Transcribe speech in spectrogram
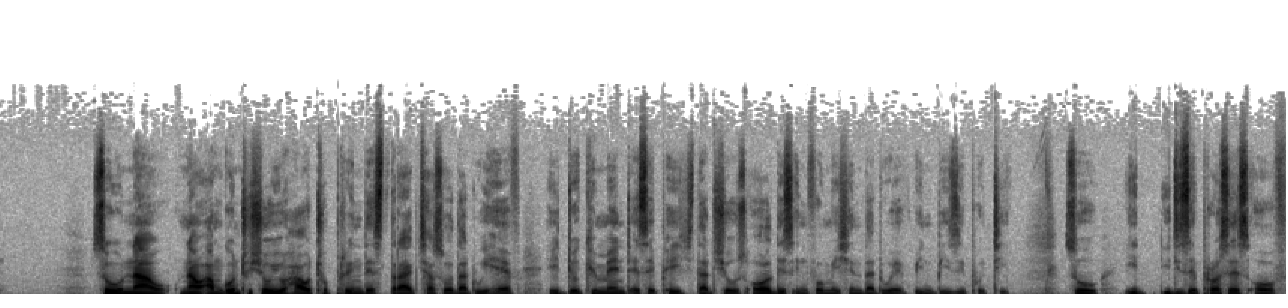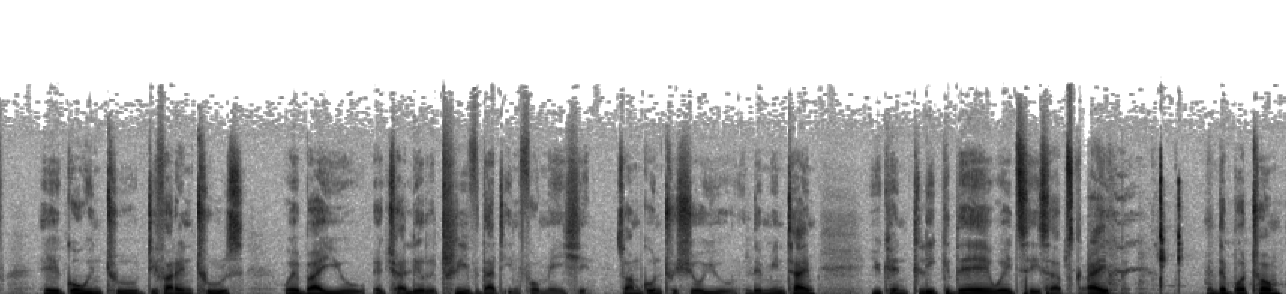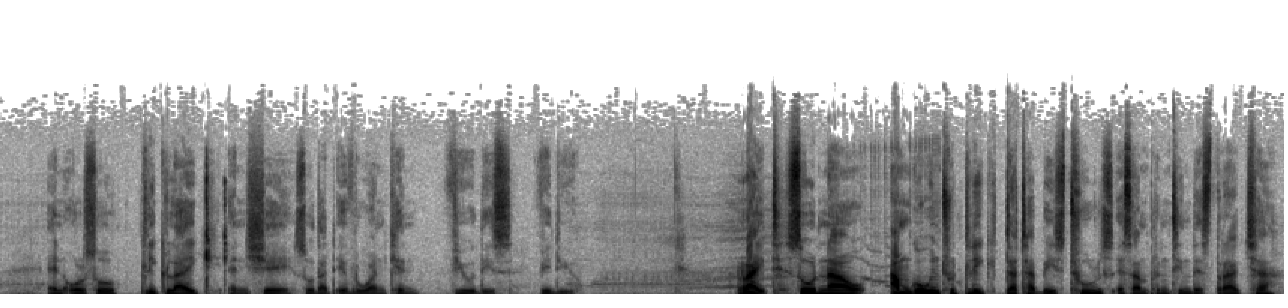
so now now I'm going to show you how to print the structure so that we have a document as a page that shows all this information that we have been busy putting. So it, it is a process of uh, going to different tools whereby you actually retrieve that information. So I'm going to show you. In the meantime you can click there where it says subscribe at the bottom and also click like and share so that everyone can view this video. Right so now I'm going to click database tools as I'm printing the structure.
